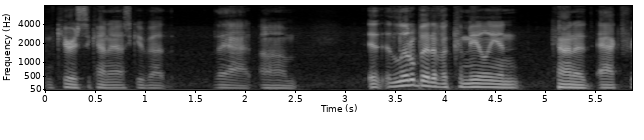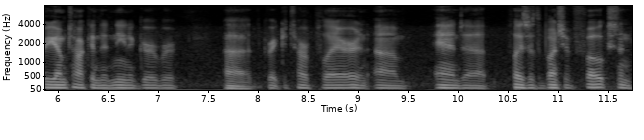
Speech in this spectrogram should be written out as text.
I'm curious to kind of ask you about that. Um, a, a little bit of a chameleon kind of act for you. I'm talking to Nina Gerber, uh, great guitar player, and um, and uh, plays with a bunch of folks. And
